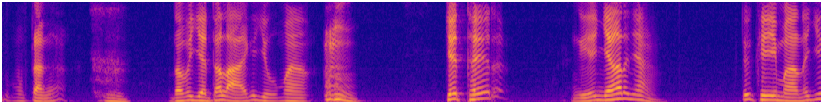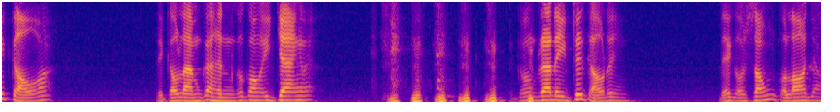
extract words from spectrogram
một, một trận á. Rồi bây giờ trở lại cái vụ mà chết thế đó. Nghĩa nhớ đó nha. Trước khi mà nó giết cậu á thì cậu làm cái hình của con y chang đó. Con ra đi trước cậu đi để cậu sống cậu lo cho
